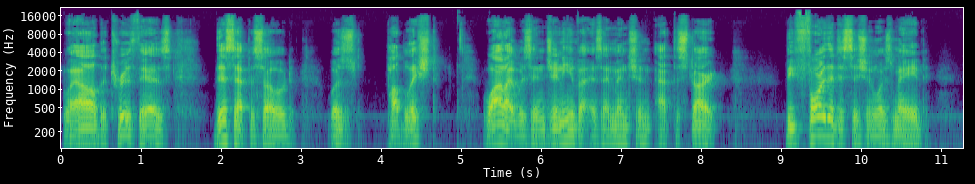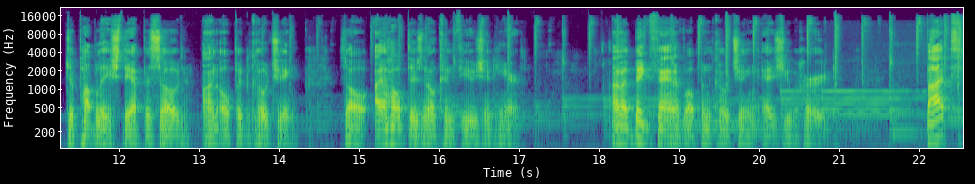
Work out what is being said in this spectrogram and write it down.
Well, the truth is, this episode was published while I was in Geneva, as I mentioned at the start, before the decision was made to publish the episode on open coaching. So I hope there's no confusion here. I'm a big fan of open coaching, as you heard. But,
